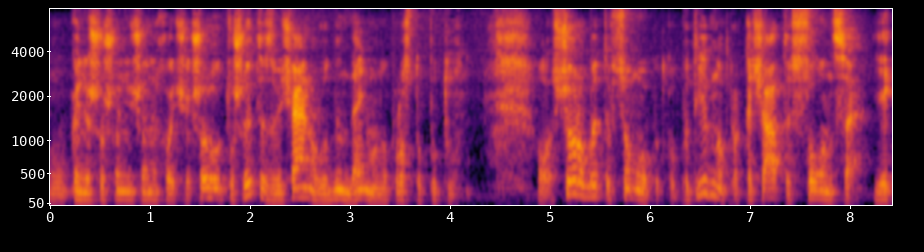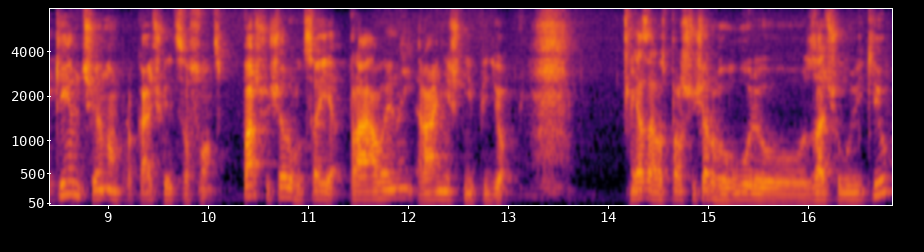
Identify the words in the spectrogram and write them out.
Ну, звісно, що нічого не хоче. Якщо його тушити, звичайно, в один день воно просто потухне. О, що робити в цьому випадку? Потрібно прокачати сонце. Яким чином прокачується сонце? В першу чергу це є правильний ранішній підйом. Я зараз в першу чергу говорю за чоловіків,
